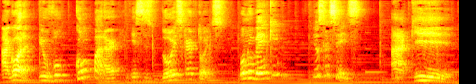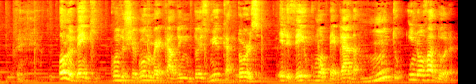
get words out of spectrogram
Agora eu vou comparar esses dois cartões, o Nubank e o C6. Aqui! O Nubank, quando chegou no mercado em 2014, ele veio com uma pegada muito inovadora.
